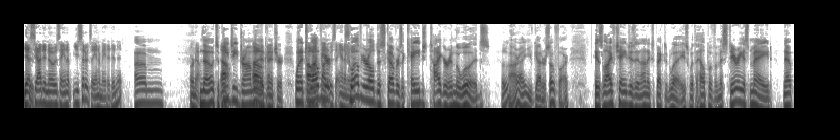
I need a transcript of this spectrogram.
Yeah, see, I didn't know it was anim- You said it was animated, isn't it? Or no? No, it's a Oh. PG drama Oh, okay. adventure. When a Oh, 12 it year 12 year old discovers a caged tiger in the woods. All right, you've got her so far. His life changes in unexpected ways with the help of a mysterious maid. Nope,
